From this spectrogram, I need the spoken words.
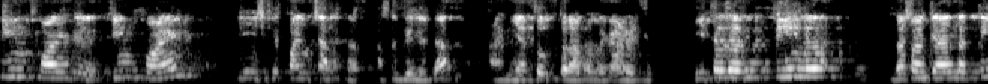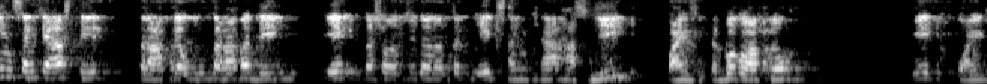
तीन पॉईंट तीन पॉईंट तीनशे पंच्याहत्तर असं दिलेलं आणि याचं उत्तर आपल्याला काढायचं इथं जर तीन दशांच्या नंतर तीन संख्या असतील तर आपल्या उत्तरामध्ये एक दशांशच्या नंतर एक संख्या असली पाहिजे. तर बघू आपलं एक पॉइंट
